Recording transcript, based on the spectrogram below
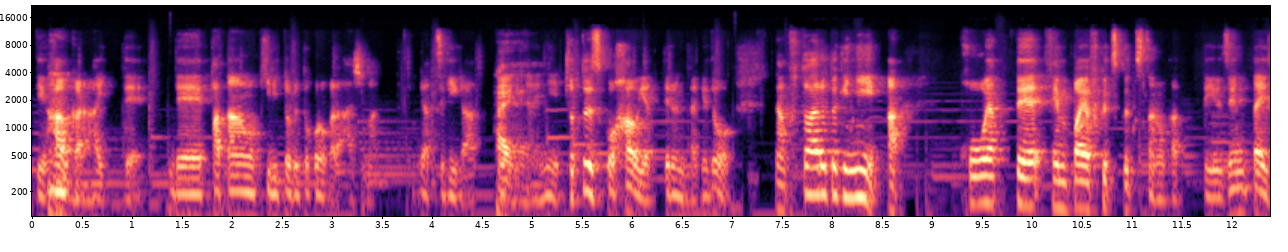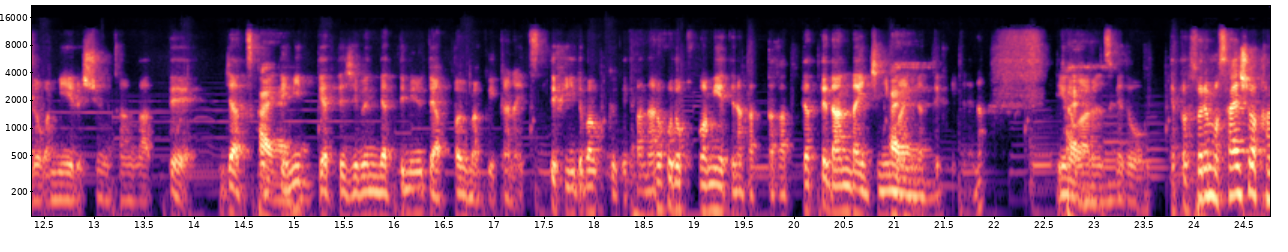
っていうハウから入って、で、パターンを切り取るところから始まって、が次があってみたいに、ちょっとずつこう、ハウやってるんだけど、なんかふとある時に、あこうやって先輩は服作ってたのかっていう全体像が見える瞬間があって、じゃあ作ってみってやって自分でやってみるとやっぱうまくいかないっつってフィードバック受けて、あ、なるほど、ここが見えてなかったかってやって、だんだん一人前になっていくみたいな、っていうのがあるんですけど、やっぱそれも最初は必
